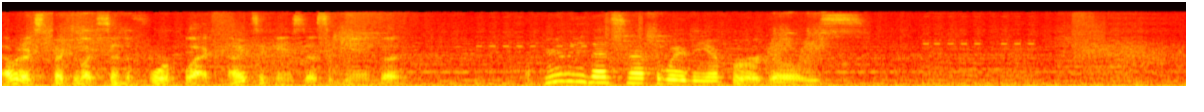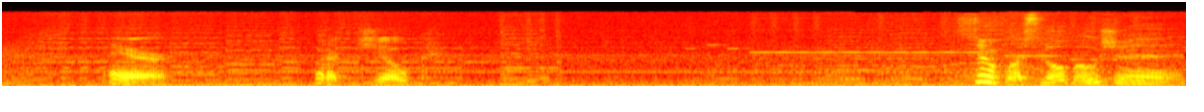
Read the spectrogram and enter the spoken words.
I would expect to like send the four Black Knights against us again, but apparently that's not the way the Emperor goes. There. What a joke. Super slow motion!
